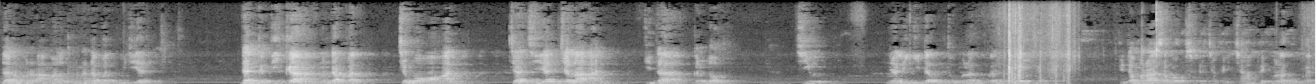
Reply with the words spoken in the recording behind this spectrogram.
dalam beramal karena dapat pujian. Dan ketika mendapat cemoohan, cacian, celaan, kita kendor, ciut nyali kita untuk melakukan kebaikan. Kita merasa bahwa sudah capek-capek melakukan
